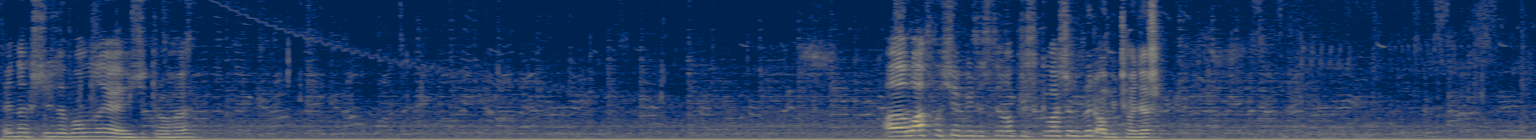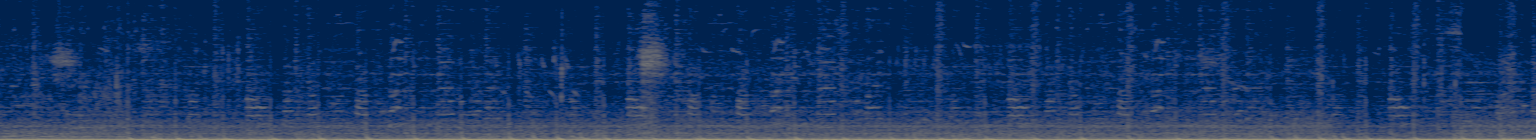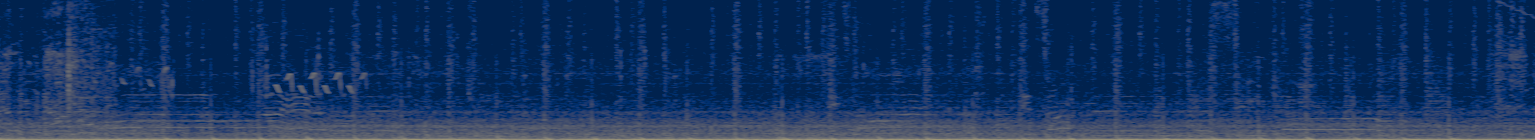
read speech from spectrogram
Jednak się za wolno jeździ trochę. Ale łatwo się widzę z tym opryskiwaczem wyrobić chociaż.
